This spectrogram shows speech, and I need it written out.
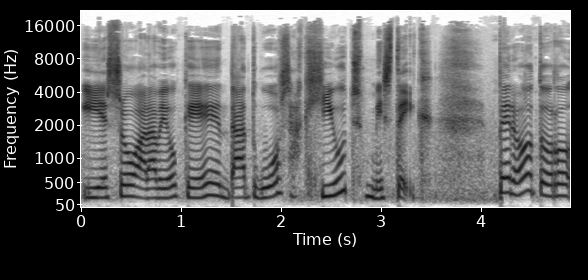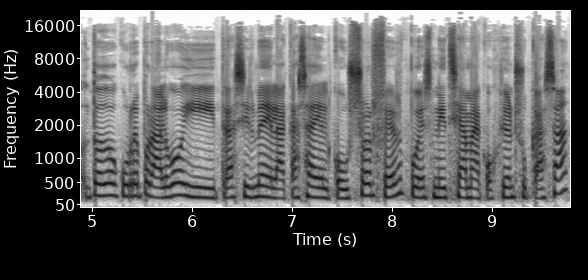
y eso ahora veo que that was a huge mistake. Pero todo, ocurre por algo y tras irme de la casa del Couchsurfer, pues Nietzsche me acogió en su casa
